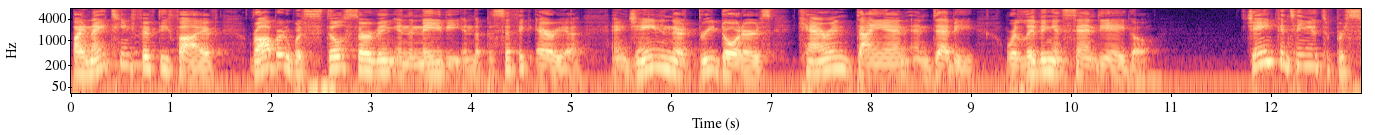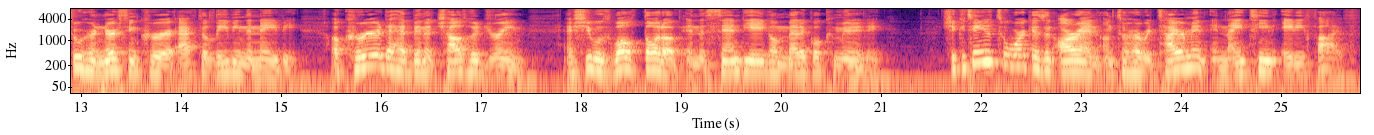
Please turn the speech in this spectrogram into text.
By 1955, Robert was still serving in the Navy in the Pacific area, and Jane and their three daughters, Karen, Diane, and Debbie, were living in San Diego. Jane continued to pursue her nursing career after leaving the Navy, a career that had been a childhood dream, and she was well thought of in the San Diego medical community. She continued to work as an RN until her retirement in 1985.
